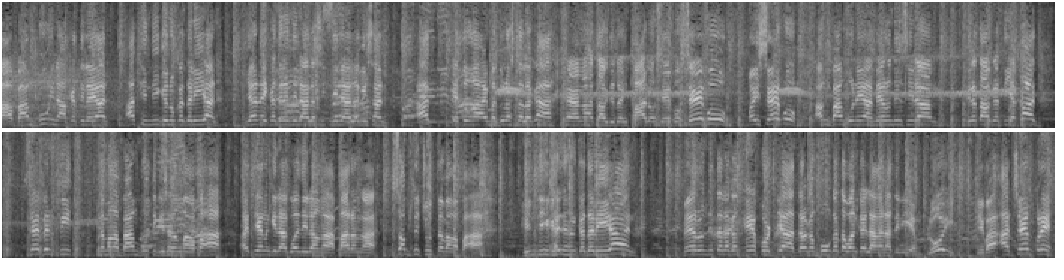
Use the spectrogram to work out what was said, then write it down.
ah, bamboo. Inaakit nila yan at hindi ganun kadali yan. Yan ay kanilang nilalas- nilalagisan. At ito nga ay madulas talaga. Kaya nga tawag dito ay palo, sebo. Sebo! May sebo! Ang bamboo na yan. Meron din silang tinatawag na tiyakad. 7 feet na mga bamboo tigisan ng mga paa. At yan ang ginagawa nilang ah, parang ah, substitute na mga paa. Hindi ganyan kadali yan. Meron din talagang effort yan. Talagang buong katawan kailangan natin i-employ. Diba? At syempre,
